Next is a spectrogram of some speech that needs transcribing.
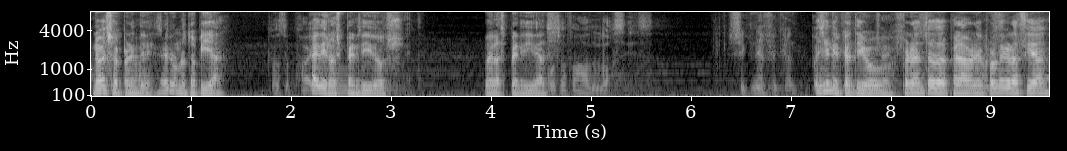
No me sorprende, era una utopía. Hay de los perdidos, o de las perdidas. Es significativo, pero antes de lo esperable. Por desgracia,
